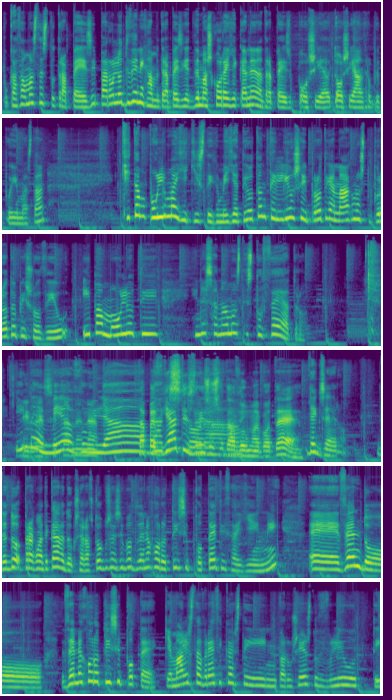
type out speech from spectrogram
Που καθόμαστε στο τραπέζι, παρόλο ότι δεν είχαμε τραπέζι, γιατί δεν μας χώραγε κανένα τραπέζι πόσοι, τόσοι άνθρωποι που ήμασταν. Και ήταν πολύ μαγική στιγμή, γιατί όταν τελείωσε η πρώτη ανάγνωση του πρώτου επεισοδίου, είπαμε όλοι ότι είναι σαν να είμαστε στο θέατρο. Είναι μία ναι. δουλειά. Τα παιδιά της Ρίζο θα τα δούμε ποτέ. Δεν ξέρω. Δεν το, πραγματικά δεν το ξέρω. Αυτό που σας είπα ότι δεν έχω ρωτήσει ποτέ τι θα γίνει, ε, δεν, το, δεν έχω ρωτήσει ποτέ. Και μάλιστα βρέθηκα στην παρουσίαση του βιβλίου τη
